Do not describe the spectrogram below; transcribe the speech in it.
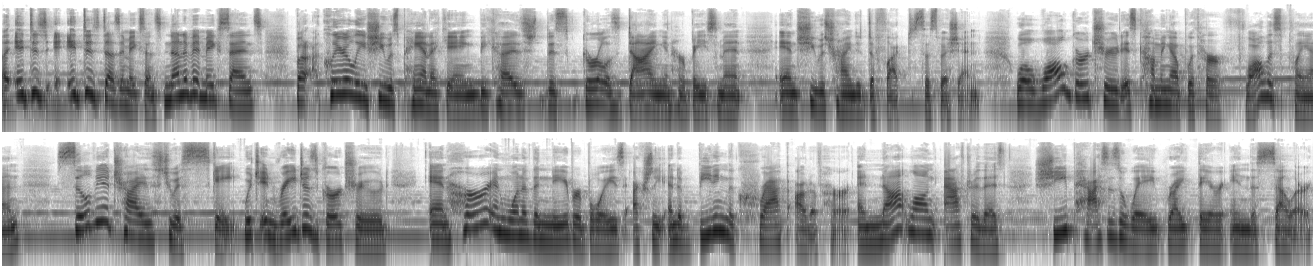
Like it just it just doesn't make sense. None of it makes sense, but clearly she was panicking because this girl is dying in her basement and she was trying to deflect suspicion. Well, while Gertrude is coming up with her flawless plan, Sylvia tries to escape, which enrages Gertrude and her and one of the neighbor boys actually end up beating the crap out of her. And not long after this, she passes away right there in the cellar.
